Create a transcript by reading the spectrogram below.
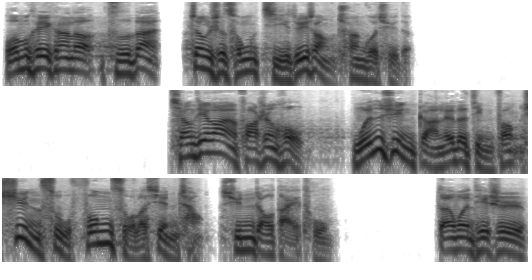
我们可以看到，子弹正是从脊椎上穿过去的。抢劫案发生后，闻讯赶来的警方迅速封锁了现场，寻找歹徒，但问题是。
